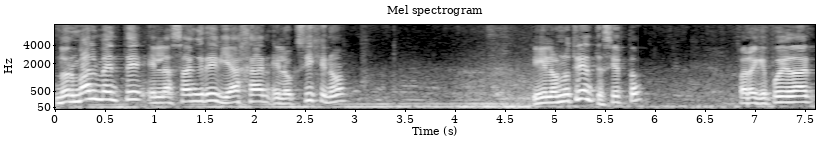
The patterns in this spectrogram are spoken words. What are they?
normalmente en la sangre viajan el oxígeno y los nutrientes, ¿cierto? Para que puedan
